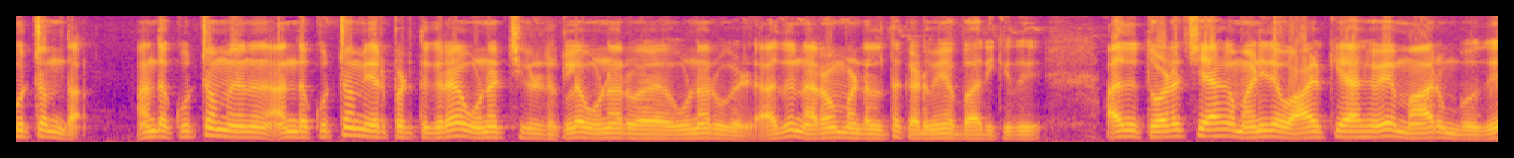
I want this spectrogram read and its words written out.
குற்றம் தான் அந்த குற்றம் அந்த குற்றம் ஏற்படுத்துகிற உணர்ச்சிகள் இருக்குல்ல உணர்வு உணர்வுகள். அது நரம்பு மண்டலத்தை கடுமையாக பாதிக்குது. அது தொடர்ச்சியாக மனித வாழ்க்கையாகவே மாறும்போது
